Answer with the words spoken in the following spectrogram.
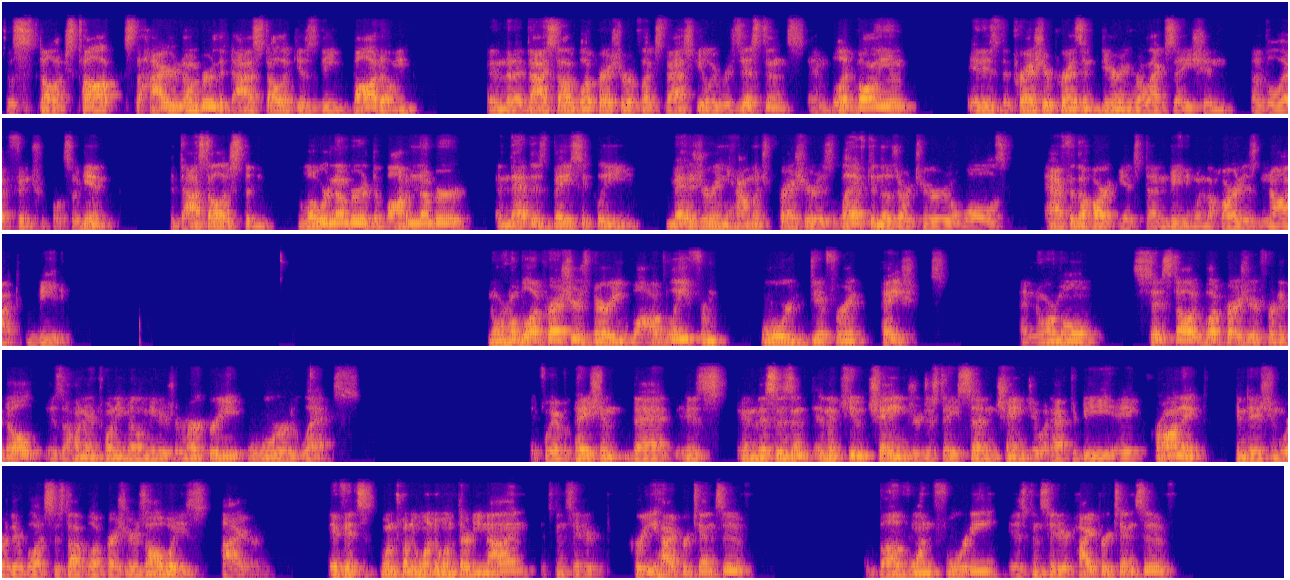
So systolic's top, it's the higher number. The diastolic is the bottom. And the diastolic blood pressure reflects vascular resistance and blood volume. It is the pressure present during relaxation of the left ventricle. So again, the diastolic's the lower number, the bottom number, and that is basically measuring how much pressure is left in those arterial walls after the heart gets done beating, when the heart is not beating. Normal blood pressures vary wildly from four different patients. And normal systolic blood pressure for an adult is 120 millimeters of mercury or less. If we have a patient that is, and this isn't an acute change or just a sudden change, it would have to be a chronic condition where their blood systolic blood pressure is always higher. If it's 121 to 139, it's considered pre-hypertensive. Above 140 is considered hypertensive.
